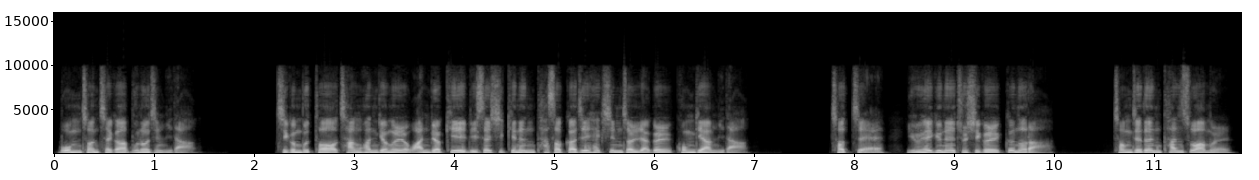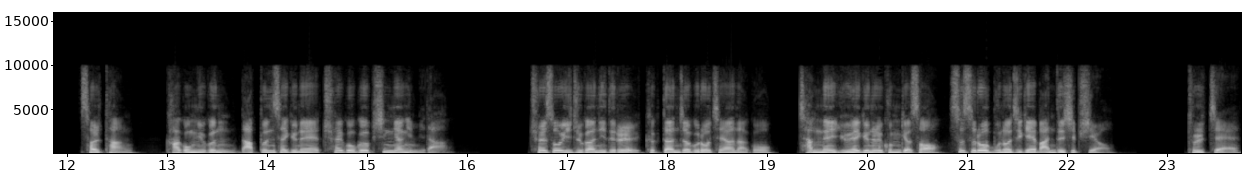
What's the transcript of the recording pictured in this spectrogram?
몸 전체가 무너집니다. 지금부터 장 환경을 완벽히 리셋시키는 다섯 가지 핵심 전략을 공개합니다. 첫째, 유해균의 주식을 끊어라. 정제된 탄수화물, 설탕, 가공육은 나쁜 세균의 최고급 식량입니다. 최소 2주간 이들을 극단적으로 제한하고 장내 유해균을 굶겨서 스스로 무너지게 만드십시오. 둘째,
